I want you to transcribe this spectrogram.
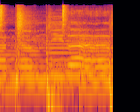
para tam ni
